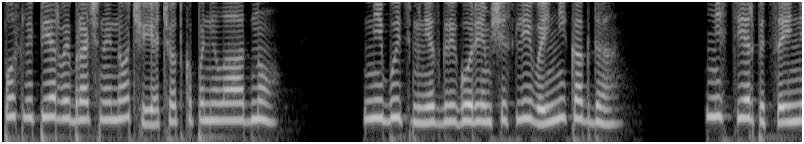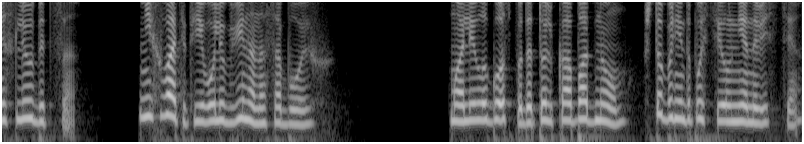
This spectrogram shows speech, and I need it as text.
После первой брачной ночи я четко поняла одно. Не быть мне с Григорием счастливой никогда. Не стерпится и не слюбится. Не хватит его любви на нас обоих. Молила Господа только об одном, чтобы не допустил ненависти.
